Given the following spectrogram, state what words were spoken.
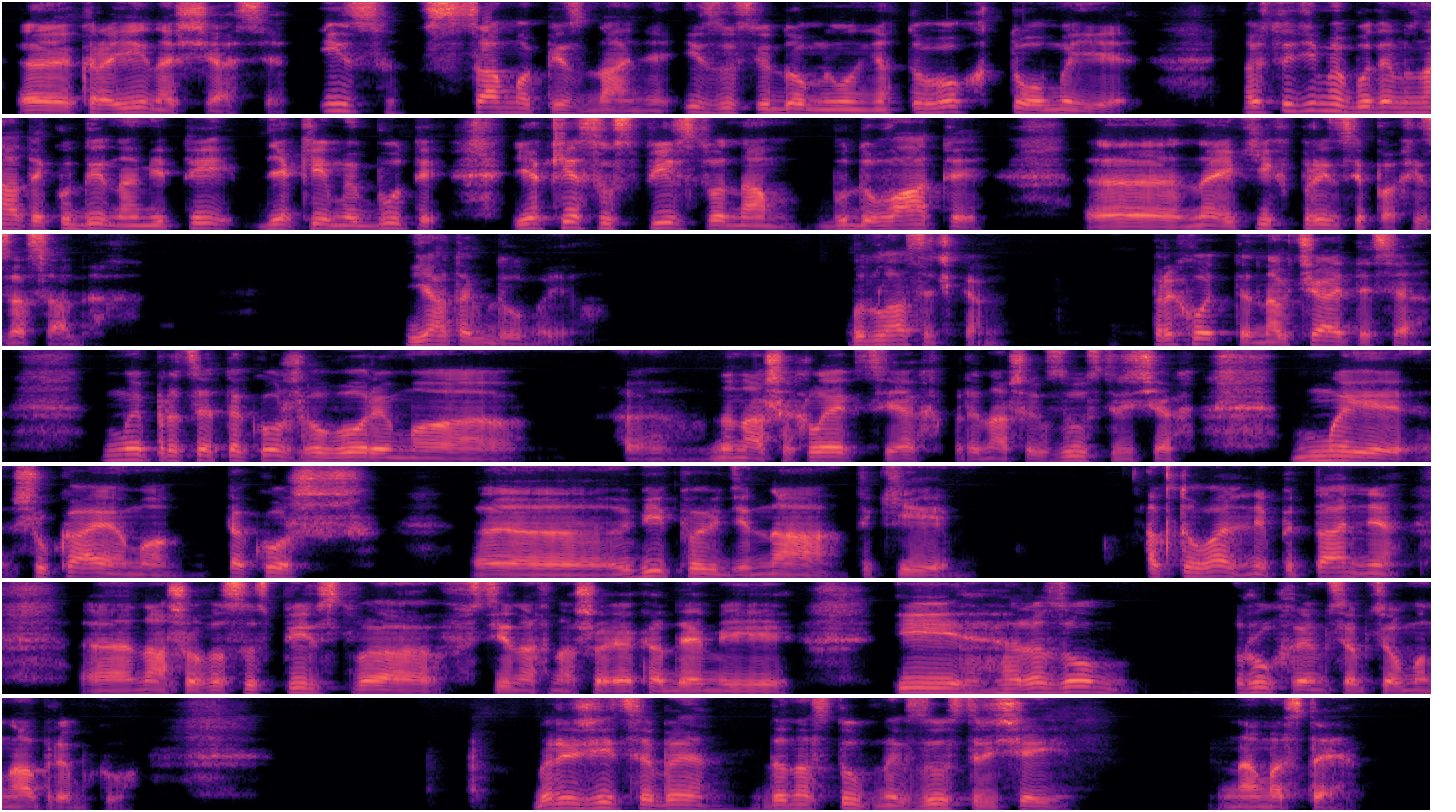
е, країна щастя із самопізнання, із усвідомлення того, хто ми є. Ось тоді ми будемо знати, куди нам іти, якими бути, яке суспільство нам будувати, е, на яких принципах і засадах. Я так думаю. Будь ласочка, приходьте, навчайтеся. Ми про це також говоримо на наших лекціях, при наших зустрічах. Ми шукаємо також е, відповіді на такі актуальні питання е, нашого суспільства в стінах нашої академії і разом рухаємося в цьому напрямку. Бережіть себе до наступних зустрічей. Намасте.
